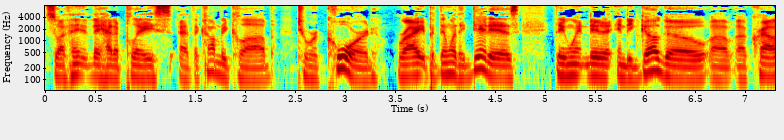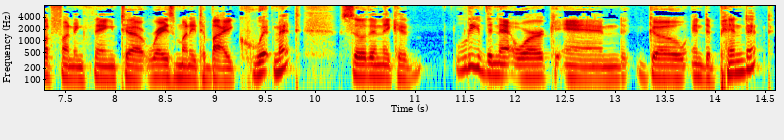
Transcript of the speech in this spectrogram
So I think they had a place at the Comedy Club to record, right? But then what they did is they went and did an Indiegogo, uh, a crowdfunding thing to raise money to buy equipment. So then they could leave the network and go independent.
